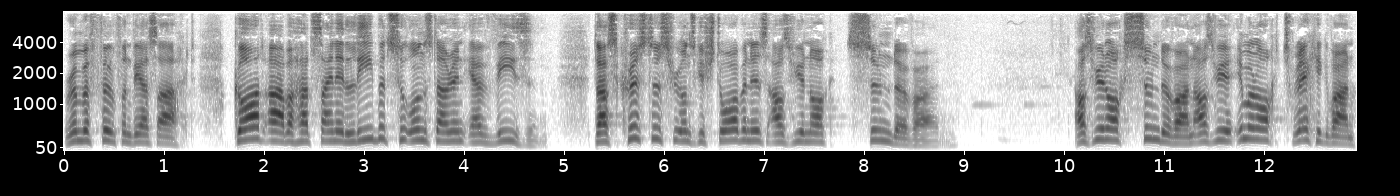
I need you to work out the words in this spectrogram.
Römer 5 und Vers 8. Gott aber hat seine Liebe zu uns darin erwiesen, dass Christus für uns gestorben ist, als wir noch Sünder waren. Als wir noch Sünder waren, als wir immer noch dreckig waren,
